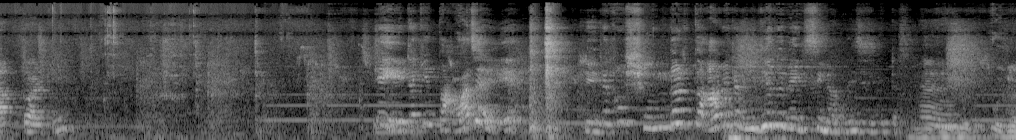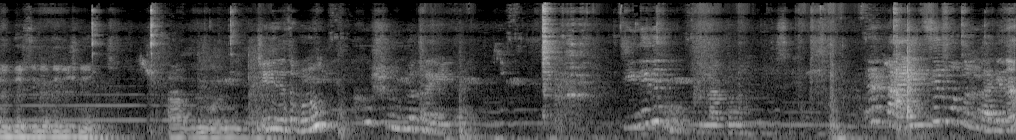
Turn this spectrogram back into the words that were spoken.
লাগতো আর কি। এই এটা কি পাওয়া যায় রে? এটা খুব সুন্দর তো আমি এটা ভিডিওতে দেখছিলাম এই যে এটা। হ্যাঁ। ওইটা বেসিনে দেখিস নি সারাদিন ঘরে মুখ চিনি যেত বুনু খুব সুন্দর লাগে এটা। চিনি দেবো লাগবে না এটা টাইলসের মতন লাগে না?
